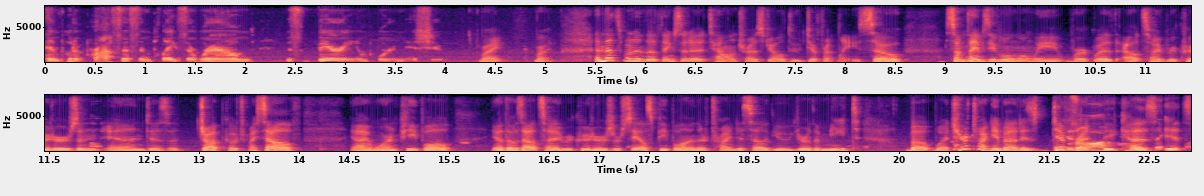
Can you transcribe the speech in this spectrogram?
and put a process in place around this very important issue. Right. Right. And that's one of the things that at TalenTrust y'all do differently. So sometimes mm-hmm. even when we work with outside recruiters and, and as a job coach myself, you know, I warn people, you know, those outside recruiters are salespeople and they're trying to sell you you're the meat. But what you're talking about is different because it's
